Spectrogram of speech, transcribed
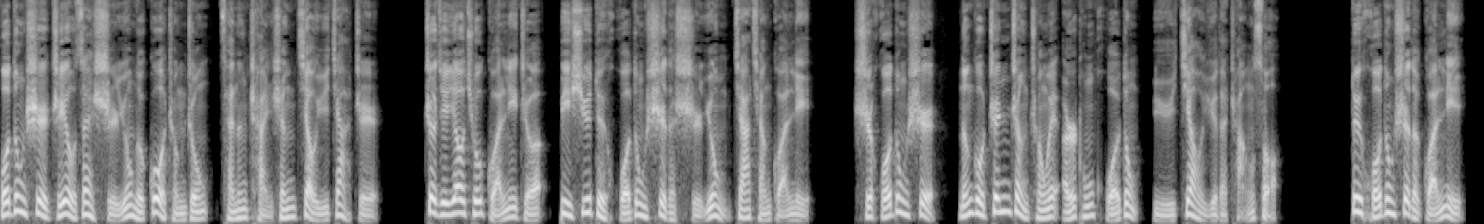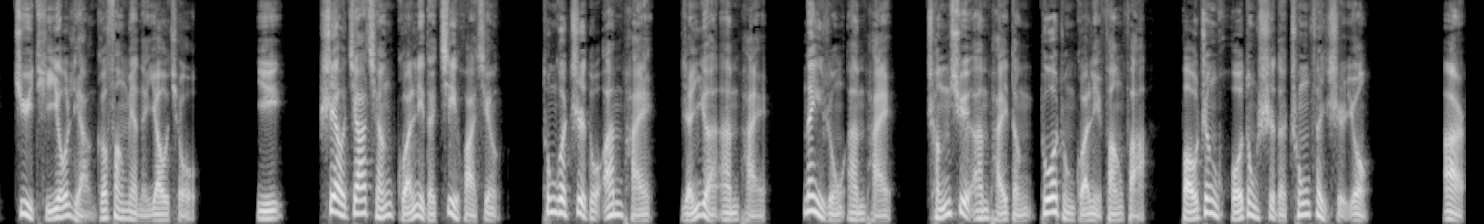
活动式只有在使用的过程中才能产生教育价值，这就要求管理者必须对活动式的使用加强管理，使活动式能够真正成为儿童活动与教育的场所。对活动式的管理具体有两个方面的要求：一是要加强管理的计划性，通过制度安排、人员安排、内容安排、程序安排等多种管理方法，保证活动式的充分使用；二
